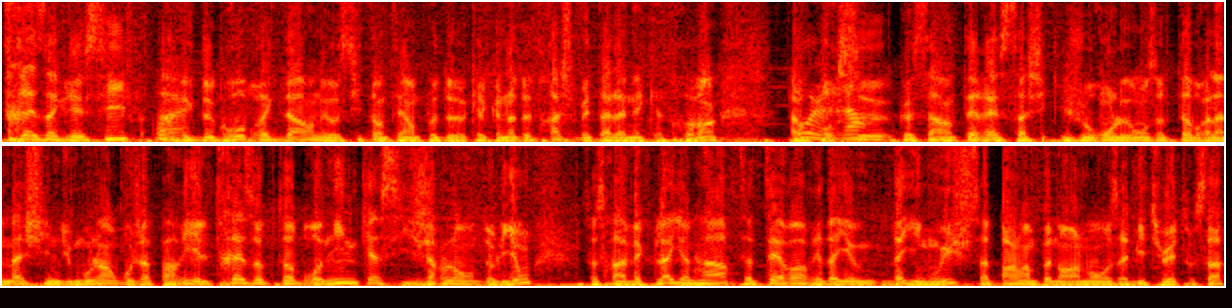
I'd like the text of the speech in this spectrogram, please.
très agressif, Ouais. avec de gros breakdowns et aussi teinté un peu de quelques notes de trash metal années 80. Alors Oh là pour là. ceux que ça intéresse, sachez qu'ils joueront le 11 octobre à la Machine du Moulin Rouge à Paris et le 13 octobre au Ninkasi Gerland de Lyon. Ce sera avec Lionheart, Terror et Dying, Dying Wish. Ça parle un peu normalement aux habitués, tout ça.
